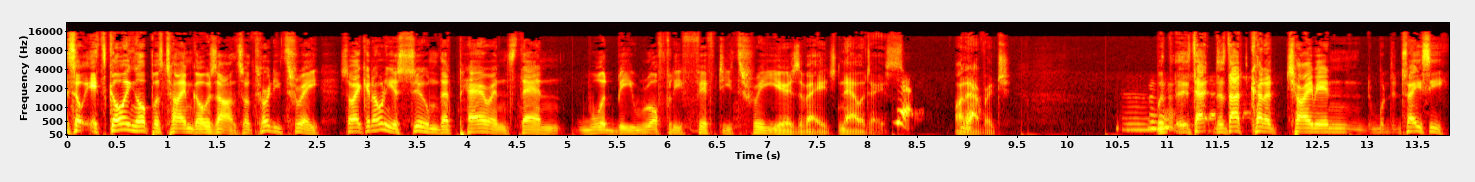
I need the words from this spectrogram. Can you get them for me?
so it's going up as time goes on. So 33. So I can only assume that parents then would be roughly 53 years of age nowadays. Yeah. On average. But is that, does that kind of chime in? Tracy,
